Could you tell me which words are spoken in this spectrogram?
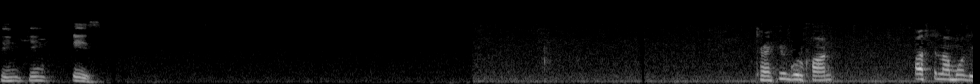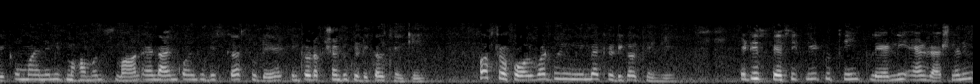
thinking is. Thank you, Gulkhan. Assalamu alaikum. My name is Muhammad Usman and I am going to discuss today Introduction to Critical Thinking. First of all, what do you mean by critical thinking? It is basically to think clearly and rationally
